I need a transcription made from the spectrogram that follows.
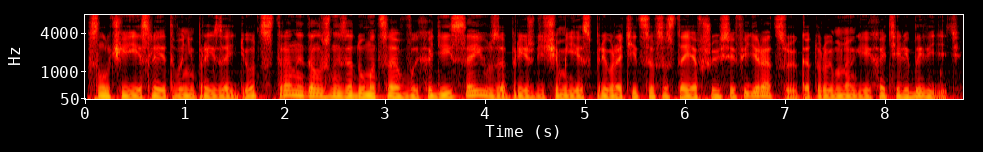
В случае, если этого не произойдет, страны должны задуматься о выходе из Союза, прежде чем ЕС превратится в состоявшуюся федерацию, которую многие хотели бы видеть.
